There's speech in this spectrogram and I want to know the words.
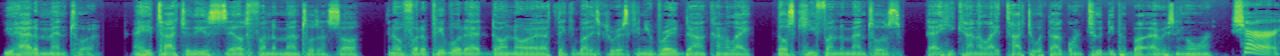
You had a mentor and he taught you these sales fundamentals. And so, you know, for the people that don't know or are thinking about these careers, can you break down kind of like those key fundamentals that he kind of like taught you without going too deep about every single one? Sure.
